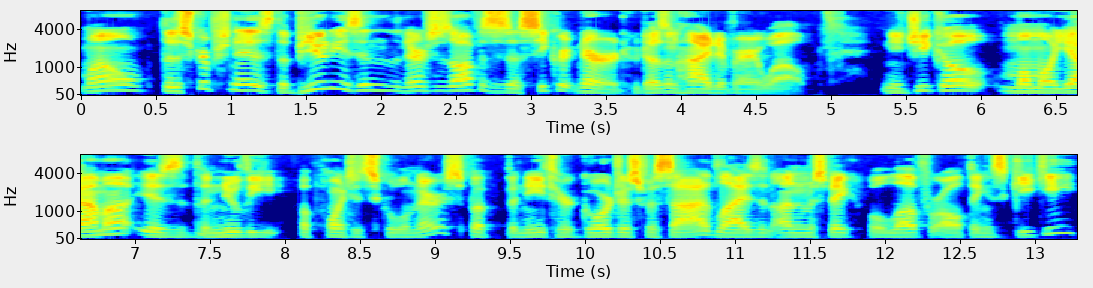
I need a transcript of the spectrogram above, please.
well, the description is the beauty is in the nurse's office is a secret nerd who doesn't hide it very well. Nijiko Momoyama is the newly appointed school nurse, but beneath her gorgeous facade lies an unmistakable love for all things geeky.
